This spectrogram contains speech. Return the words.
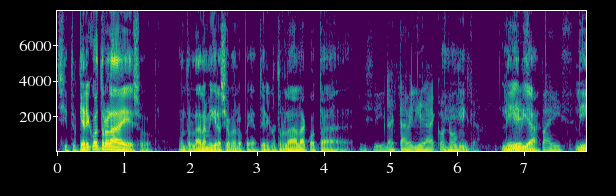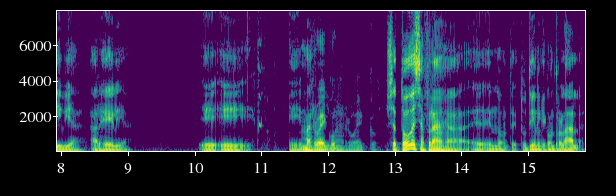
si tú quieres controlar eso, controlar la migración europea, tienes que controlar la costa Sí, la estabilidad económica. de Libia, países. Libia, Argelia, eh, eh, eh, Marruecos. O sea, toda esa franja eh, del norte, tú tienes que controlarla.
